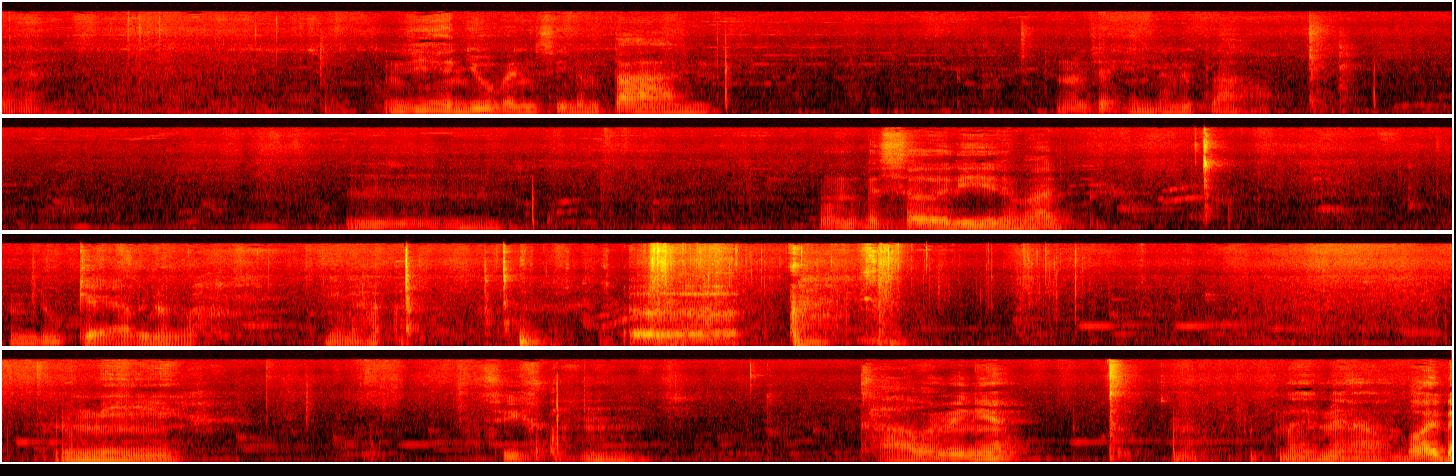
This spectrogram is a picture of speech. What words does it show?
นะฮะที่เห็นอยู่เป็นสีน้ำตาลเราจะเห็นกันหรือเปล่า อืมว่ามันก็เซอร์ดีแต่ว่า ดูแก่ไปหน่อยวะนี่นะฮะเออมันมีสีขาวอืมขาวไว้ไหมเนี่ย ไม่ไม่เอา บอยแบ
